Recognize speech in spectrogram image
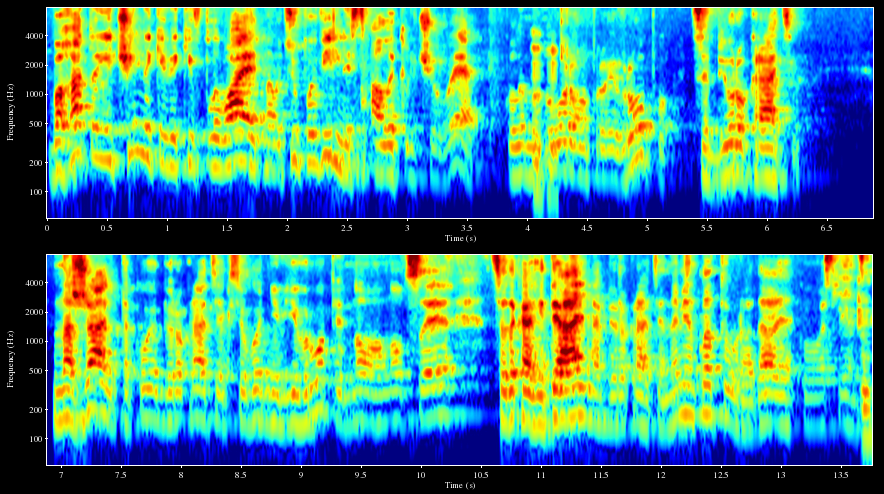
Багато є чинників, які впливають на цю повільність, але ключове, коли ми говоримо про Європу, це бюрократія. На жаль, такої бюрократії, як сьогодні в Європі, ну, ну це, це така ідеальна бюрократія, номенклатура, да, як у Васлінського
